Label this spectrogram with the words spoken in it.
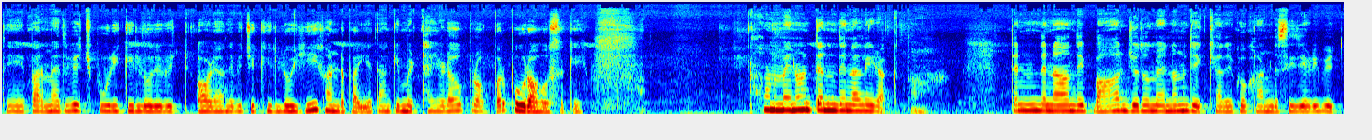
ਤੇ ਪਰ ਮੈਂ ਇਹਦੇ ਵਿੱਚ ਪੂਰੀ ਕਿਲੋ ਦੇ ਵਿੱਚ, ਔਲਿਆਂ ਦੇ ਵਿੱਚ ਕਿਲੋ ਹੀ ਖੰਡ ਪਾਈ ਹੈ ਤਾਂ ਕਿ ਮਿੱਠਾ ਜਿਹੜਾ ਉਹ ਪ੍ਰੋਪਰ ਪੂਰਾ ਹੋ ਸਕੇ। ਹੁਣ ਮੈਂ ਇਹਨਾਂ ਨੂੰ ਤਿੰਨ ਦਿਨਾਂ ਲਈ ਰੱਖਤਾ। ਤਿੰਨ ਦਿਨਾਂ ਦੇ ਬਾਅਦ ਜਦੋਂ ਮੈਂ ਇਹਨਾਂ ਨੂੰ ਦੇਖਿਆ, ਦੇਖੋ ਖੰਡ ਸੀ ਜਿਹੜੀ ਵਿੱਚ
